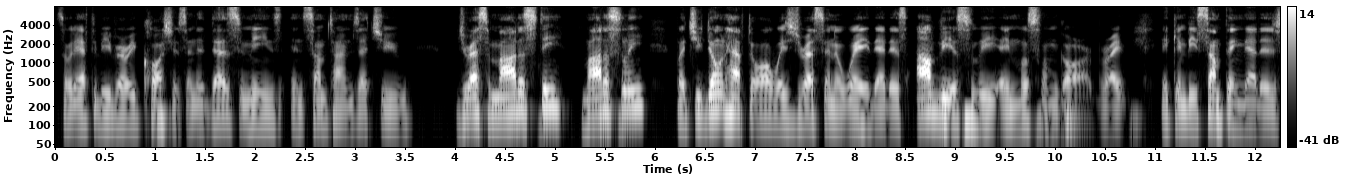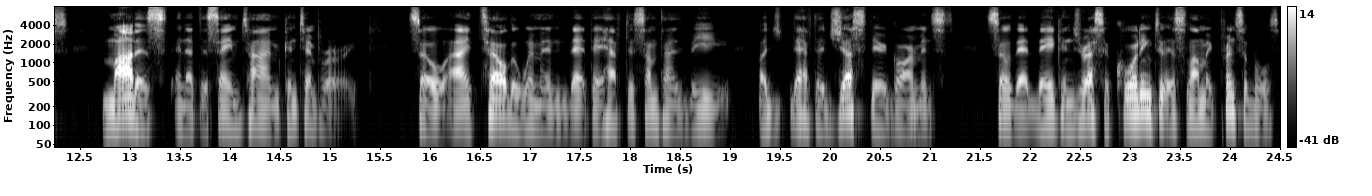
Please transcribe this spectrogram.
So they have to be very cautious. And it does mean, and sometimes that you dress modesty, modestly, but you don't have to always dress in a way that is obviously a Muslim garb, right? It can be something that is modest and at the same time contemporary. So I tell the women that they have to sometimes be, they have to adjust their garments so that they can dress according to Islamic principles,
